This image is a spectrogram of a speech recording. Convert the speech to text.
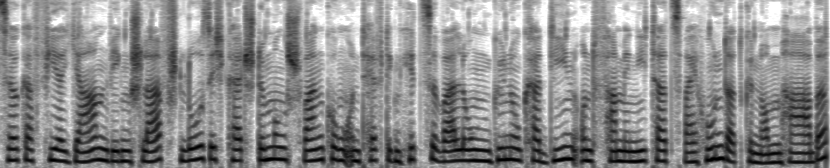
circa vier Jahren wegen Schlaflosigkeit, Stimmungsschwankungen und heftigen Hitzewallungen Gynokardin und Famenita 200 genommen habe.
